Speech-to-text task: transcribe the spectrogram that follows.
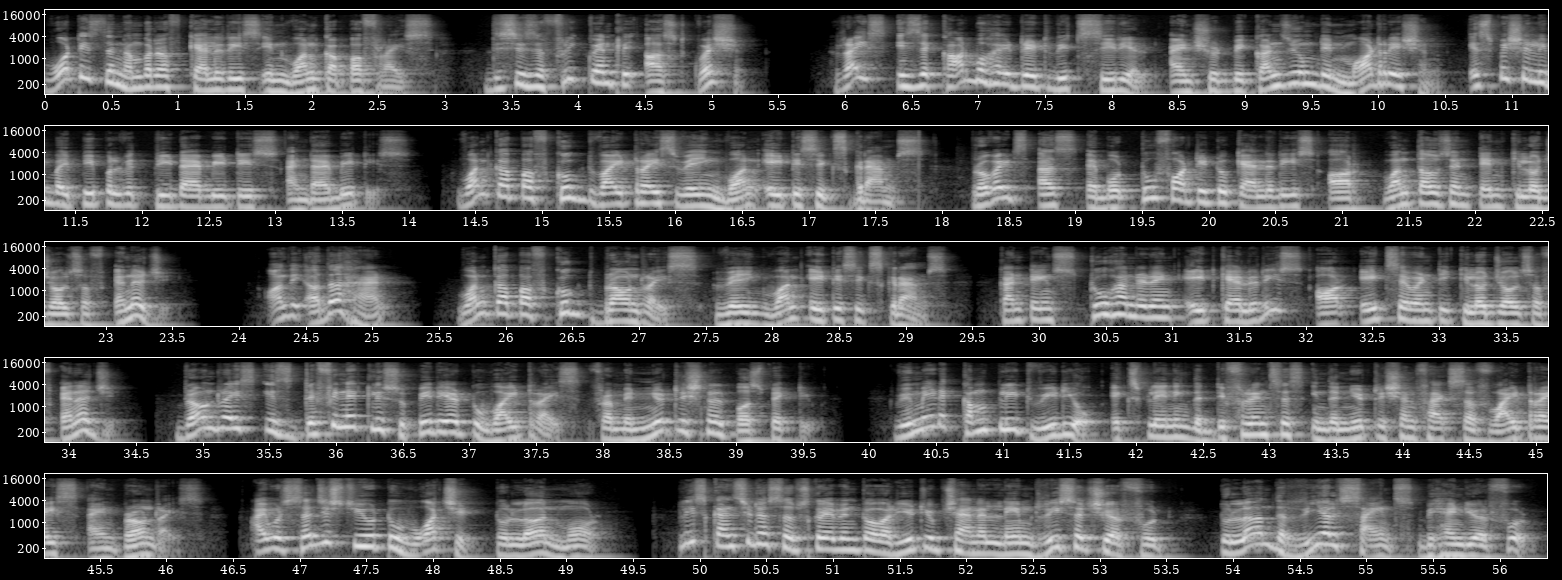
What is the number of calories in one cup of rice? This is a frequently asked question. Rice is a carbohydrate rich cereal and should be consumed in moderation, especially by people with prediabetes and diabetes. One cup of cooked white rice weighing 186 grams provides us about 242 calories or 1010 kilojoules of energy. On the other hand, one cup of cooked brown rice weighing 186 grams contains 208 calories or 870 kilojoules of energy. Brown rice is definitely superior to white rice from a nutritional perspective. We made a complete video explaining the differences in the nutrition facts of white rice and brown rice. I would suggest you to watch it to learn more. Please consider subscribing to our YouTube channel named Research Your Food to learn the real science behind your food.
